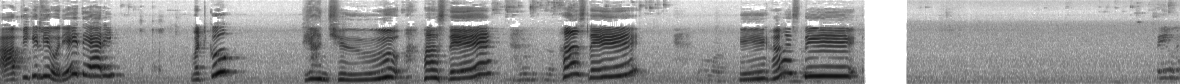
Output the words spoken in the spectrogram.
आप ही के लिए हो रही है तैयारी? मटकू? रियांशु हंस दे हंस दे हंस दे सही होगा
